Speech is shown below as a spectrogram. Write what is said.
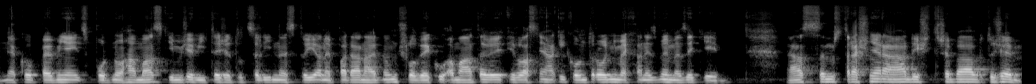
jako pevnějc pod nohama s tím, že víte, že to celý nestojí a nepadá na jednom člověku a máte i vlastně nějaký kontrolní mechanismy mezi tím. Já jsem strašně rád, když třeba, protože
